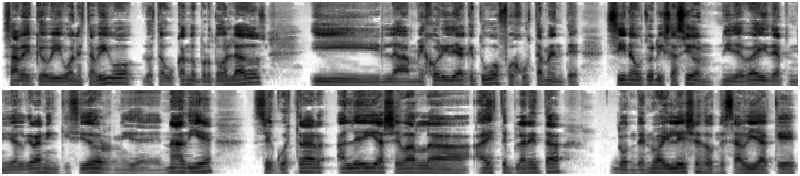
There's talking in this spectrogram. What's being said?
Sabe que Obi-Wan está vivo, lo está buscando por todos lados y la mejor idea que tuvo fue justamente, sin autorización ni de Vader, ni del Gran Inquisidor, ni de nadie, secuestrar a Leia, llevarla a este planeta donde no hay leyes, donde sabía que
